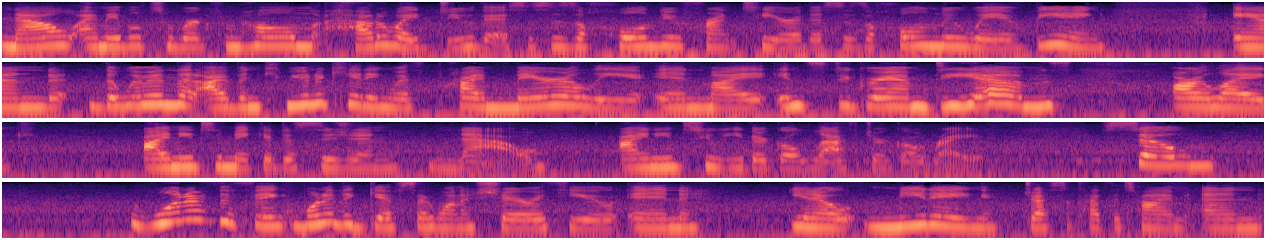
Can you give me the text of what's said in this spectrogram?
now i'm able to work from home. How do i do this? This is a whole new frontier. This is a whole new way of being. And the women that I've been communicating with primarily in my Instagram DMs are like, I need to make a decision now. I need to either go left or go right. So one of the thing one of the gifts I want to share with you in you know meeting Jessica at the time and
